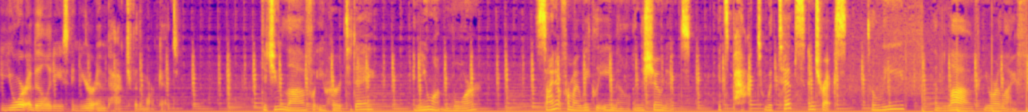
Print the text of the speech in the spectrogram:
your abilities and your impact for the market. Did you love what you heard today and you want more? Sign up for my weekly email in the show notes. It's packed with tips and tricks to lead and love your life.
